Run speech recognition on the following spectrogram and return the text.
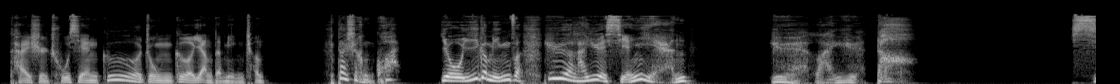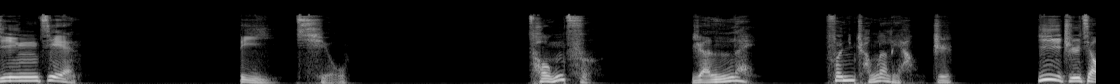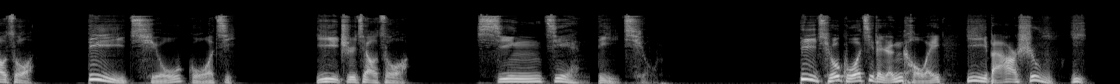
开始出现各种各样的名称，但是很快。有一个名字越来越显眼，越来越大。星舰地球。从此，人类分成了两支，一支叫做地球国际，一支叫做星舰地球。地球国际的人口为一百二十五亿。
